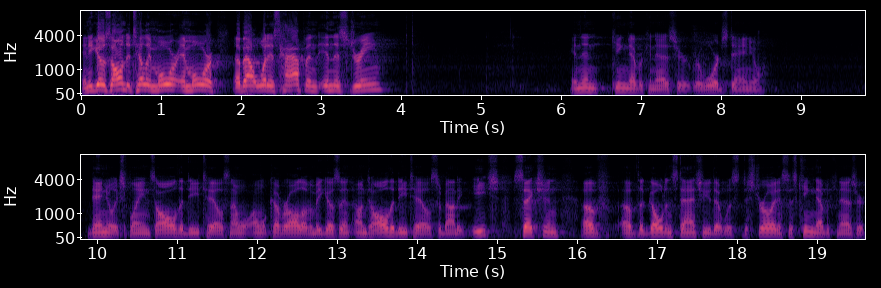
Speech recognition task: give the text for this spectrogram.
And he goes on to tell him more and more about what has happened in this dream. And then King Nebuchadnezzar rewards Daniel Daniel explains all the details, and I won't, I won't cover all of them. He goes into all the details about each section of, of the golden statue that was destroyed. It says King Nebuchadnezzar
